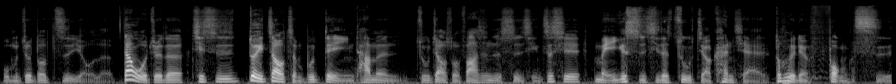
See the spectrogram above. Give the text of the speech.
我们就都自由了。但我觉得，其实对照整部电影，他们主角所发生的事情，这些每一个时期的主角看起来都会有点讽刺。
